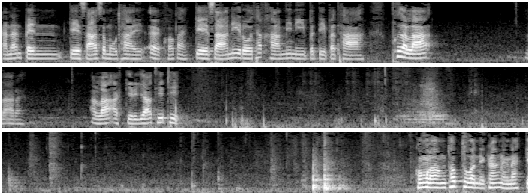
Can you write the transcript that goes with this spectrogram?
อันนั้นเป็นเกษาสมุทัยเออขอไปเกษานิโรธคามินีปฏิปทา เพื่อละละอะไรละอกิริยะทิฏฐิคงลองทบทวนอีกครั้งหนึ่งนะเก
